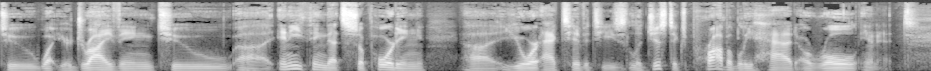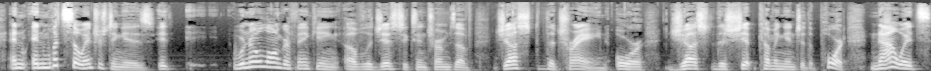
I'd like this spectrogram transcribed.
to what you're driving to uh, anything that's supporting uh, your activities. Logistics probably had a role in it. And and what's so interesting is it we're no longer thinking of logistics in terms of just the train or just the ship coming into the port. Now it's,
